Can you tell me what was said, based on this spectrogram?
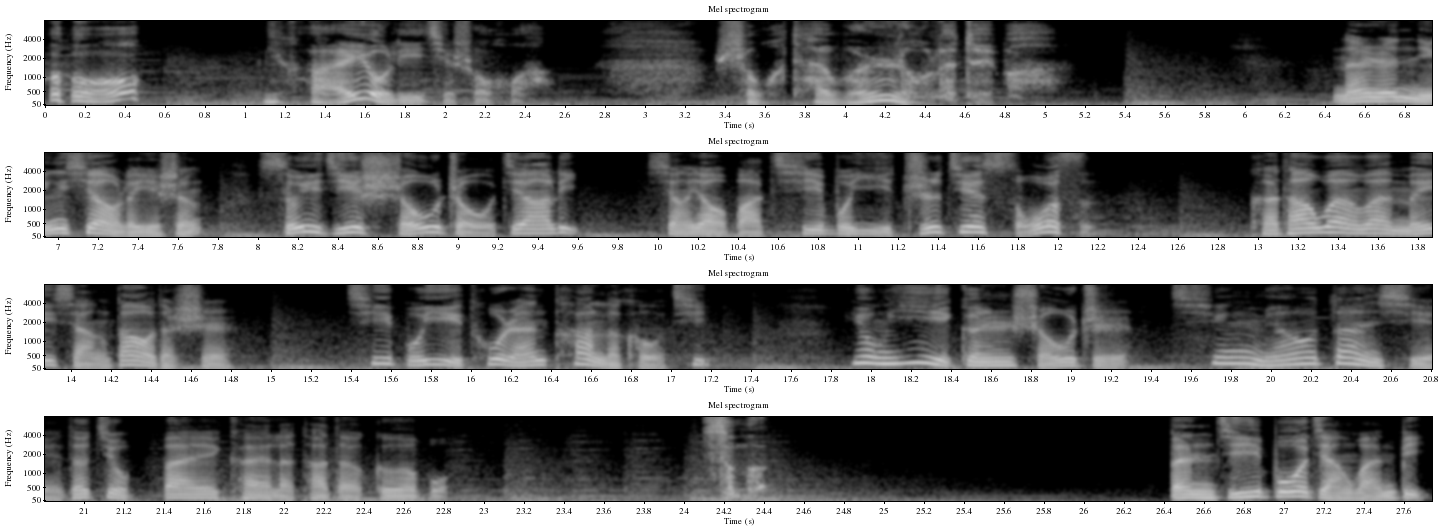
哦，你还有力气说话？是我太温柔了，对吧？男人狞笑了一声，随即手肘加力，想要把戚不义直接锁死。可他万万没想到的是，戚不义突然叹了口气，用一根手指轻描淡写的就掰开了他的胳膊。怎么？本集播讲完毕，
